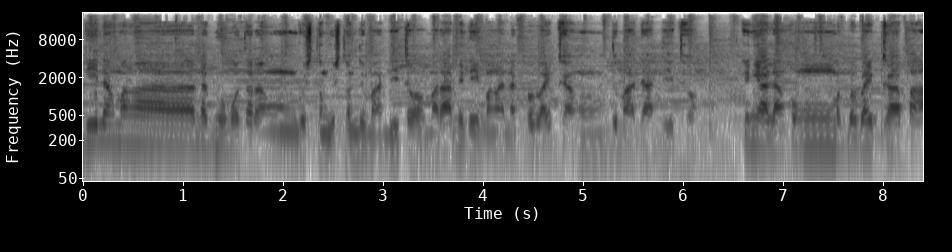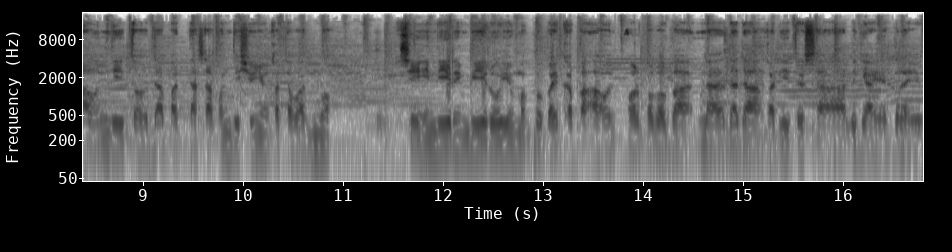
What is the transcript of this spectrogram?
Hindi lang mga nagmumotor ang gustong-gustong dumaan dito. Marami din mga nagbabike ang dumadaan dito. Yun nga lang, kung magbabike ka paahon dito, dapat nasa kondisyon yung katawan mo. Kasi hindi rin biro yung magbabike ka paahon or pababa na dadaan ka dito sa Ligaya Drive.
